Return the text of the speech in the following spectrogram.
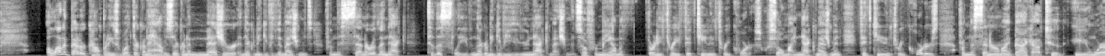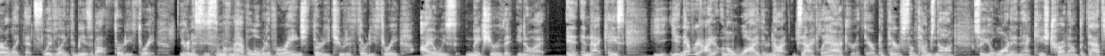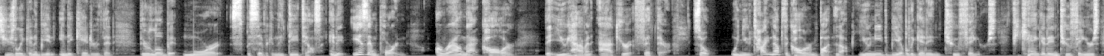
a lot of better companies, what they're going to have is they're going to measure and they're going to give you the measurements from the center of the neck to the sleeve, and they're going to give you your neck measurement. So for me, I'm a 33, 15, and three quarters. So my neck measurement, 15 and three quarters, from the center of my back out to you know, where I like that sleeve length to be is about 33. You're going to see some of them have a little bit of a range, 32 to 33. I always make sure that, you know, I, in, in that case, you, you, never, I don't know why they're not exactly accurate there, but they're sometimes not. So you'll want to, in that case, try it on. But that's usually going to be an indicator that they're a little bit more specific in the details. And it is important around that collar that you have an accurate fit there. So when you tighten up the collar and button it up, you need to be able to get in two fingers. If you can't get in two fingers,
